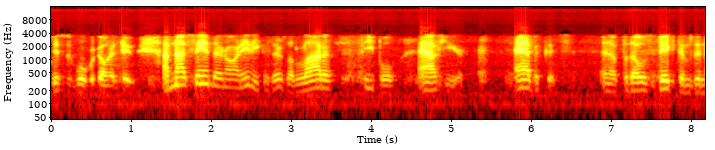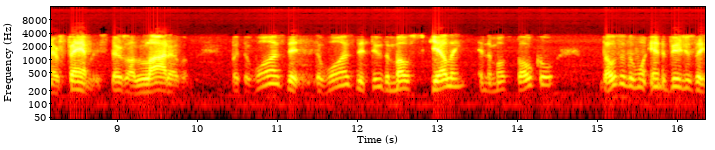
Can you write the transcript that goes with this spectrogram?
"This is what we're going to do." I'm not saying there aren't any, because there's a lot of people out here, advocates, you know, for those victims and their families. There's a lot of them, but the ones that the ones that do the most yelling and the most vocal, those are the individuals. They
